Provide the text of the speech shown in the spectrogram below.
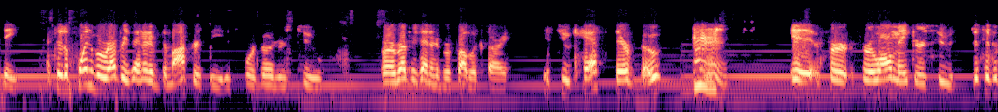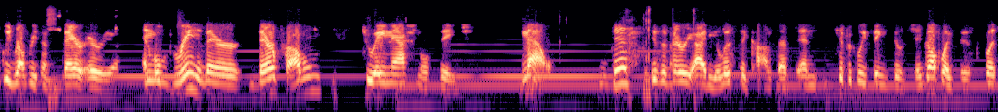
state. And so the point of a representative democracy is for voters to, or a representative republic, sorry, is to cast their vote for for lawmakers who specifically represent their area and will bring their their problems to a national stage. Now, this is a very idealistic concept, and typically things don't shake up like this. But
